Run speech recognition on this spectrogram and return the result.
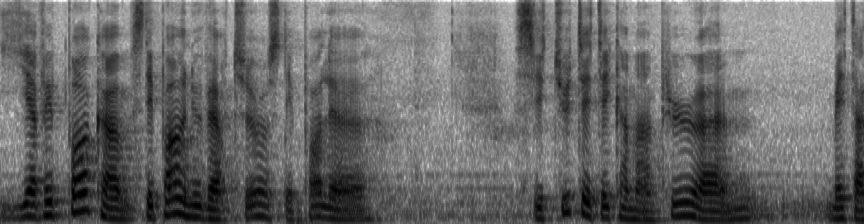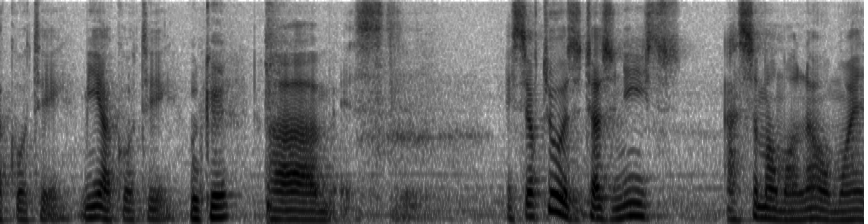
il n'y avait pas comme, c'était pas une ouverture, c'était pas le, si tout était comme un peu euh, mis à côté, mis à côté. Euh, et surtout aux États-Unis, à ce moment-là au moins,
